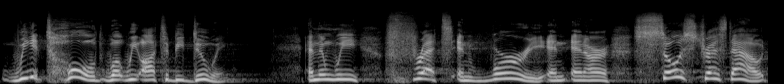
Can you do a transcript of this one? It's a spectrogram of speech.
We get told what we ought to be doing. And then we fret and worry and, and are so stressed out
